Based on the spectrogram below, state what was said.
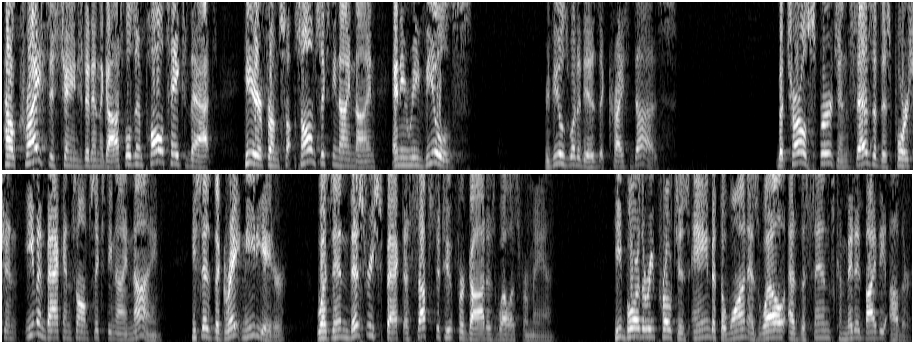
how Christ has changed it in the Gospels, and Paul takes that here from Psalm 69 9 and he reveals, reveals what it is that Christ does. But Charles Spurgeon says of this portion, even back in Psalm 69 9, he says, The great mediator was in this respect a substitute for God as well as for man. He bore the reproaches aimed at the one as well as the sins committed by the other.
